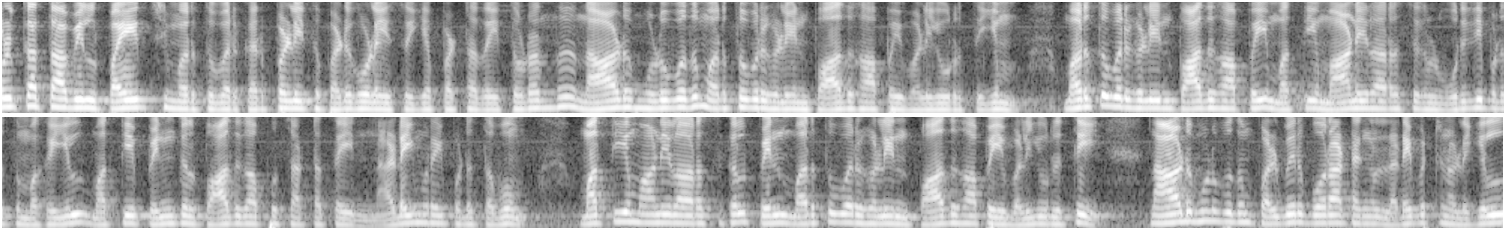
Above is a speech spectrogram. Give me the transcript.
கொல்கத்தாவில் பயிற்சி மருத்துவர் கற்பழித்து படுகொலை செய்யப்பட்டதைத் தொடர்ந்து நாடு முழுவதும் மருத்துவர்களின் பாதுகாப்பை வலியுறுத்தியும் மருத்துவர்களின் பாதுகாப்பை மத்திய மாநில அரசுகள் உறுதிப்படுத்தும் வகையில் மத்திய பெண்கள் பாதுகாப்பு சட்டத்தை நடைமுறைப்படுத்தவும் மத்திய மாநில அரசுகள் பெண் மருத்துவர்களின் பாதுகாப்பை வலியுறுத்தி நாடு முழுவதும் பல்வேறு போராட்டங்கள் நடைபெற்ற நிலையில்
